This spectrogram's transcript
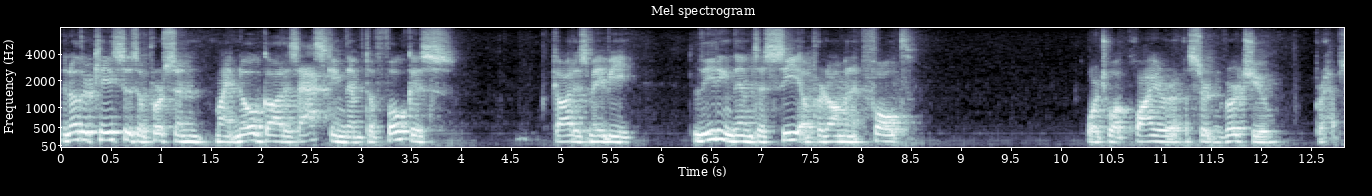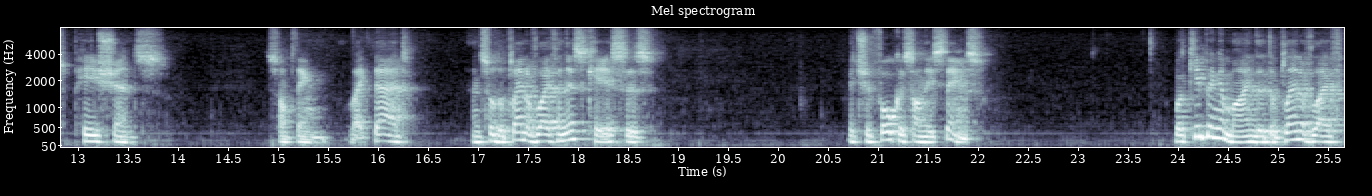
In other cases, a person might know God is asking them to focus. God is maybe leading them to see a predominant fault or to acquire a certain virtue, perhaps patience, something like that. And so the plan of life in this case is it should focus on these things. But keeping in mind that the plan of life,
